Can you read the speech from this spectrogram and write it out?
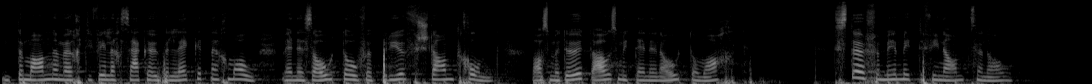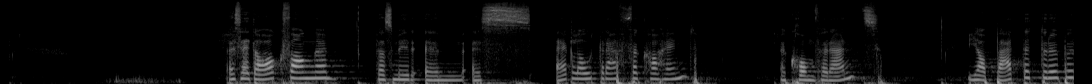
Und der Mann möchte vielleicht sagen, überlegt euch mal, wenn ein Auto auf einen Prüfstand kommt, was man dort alles mit diesem Auto macht. Das dürfen wir mit den Finanzen auch. Es hat angefangen, dass wir ähm, ein Eglau-Treffen hatten, eine Konferenz. Ich habe darüber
